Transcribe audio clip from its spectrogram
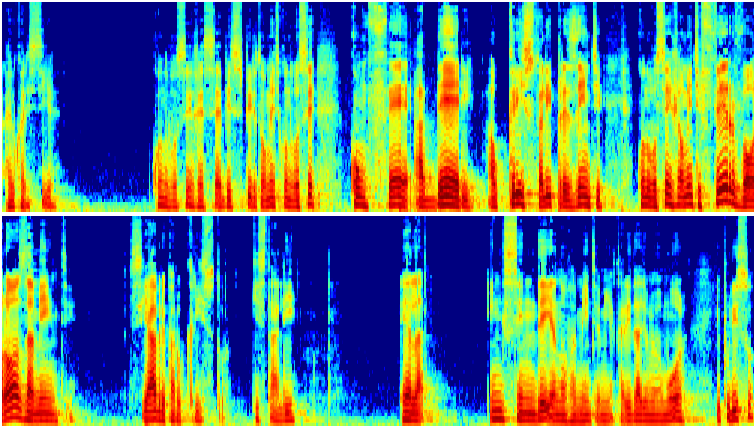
A Eucaristia, quando você recebe espiritualmente, quando você com fé adere ao Cristo ali presente, quando você realmente fervorosamente se abre para o Cristo que está ali ela incendeia novamente a minha caridade e o meu amor e por isso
